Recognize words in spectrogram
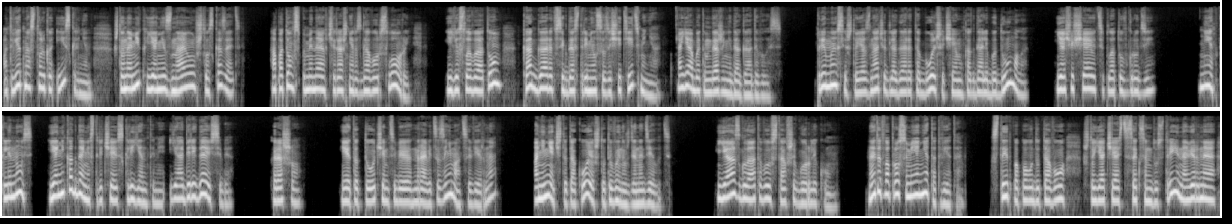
Ответ настолько искренен, что на миг я не знаю, что сказать. А потом вспоминаю вчерашний разговор с Лорой, ее слова о том, как Гаррет всегда стремился защитить меня, а я об этом даже не догадывалась. При мысли, что я значу для Гаррета больше, чем когда-либо думала, я ощущаю теплоту в груди. Нет, клянусь, я никогда не встречаюсь с клиентами, я оберегаю себя. Хорошо. И это то, чем тебе нравится заниматься, верно? А не нечто такое, что ты вынуждена делать. Я сглатываю вставший в горле ком. На этот вопрос у меня нет ответа. Стыд по поводу того, что я часть секс-индустрии, наверное,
